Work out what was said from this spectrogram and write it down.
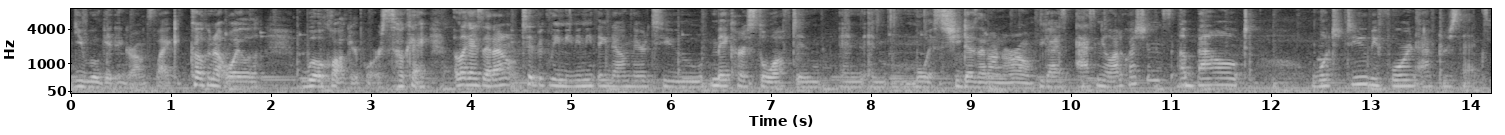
you will get ingrowns. Like coconut oil will clog your pores okay? Like I said I don't typically need anything down there to make her soft and and, and moist. She does that on her own. You guys ask me a lot of questions about what to do before and after sex.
